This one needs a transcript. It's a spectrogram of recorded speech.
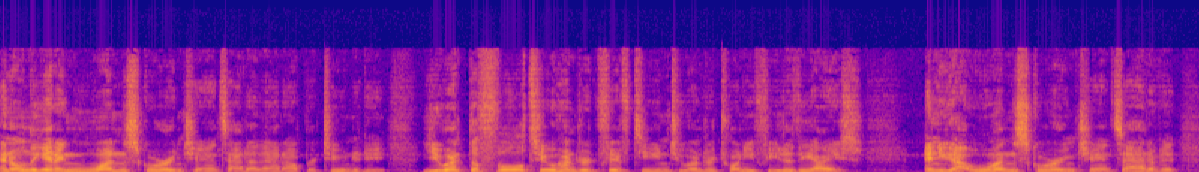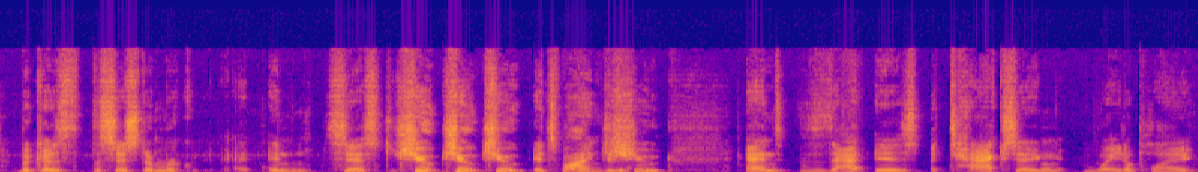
And only getting one scoring chance out of that opportunity. You went the full 215, 220 feet of the ice and you got one scoring chance out of it because the system rec- insists shoot, shoot, shoot. It's fine, just shoot. And that is a taxing way to play.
